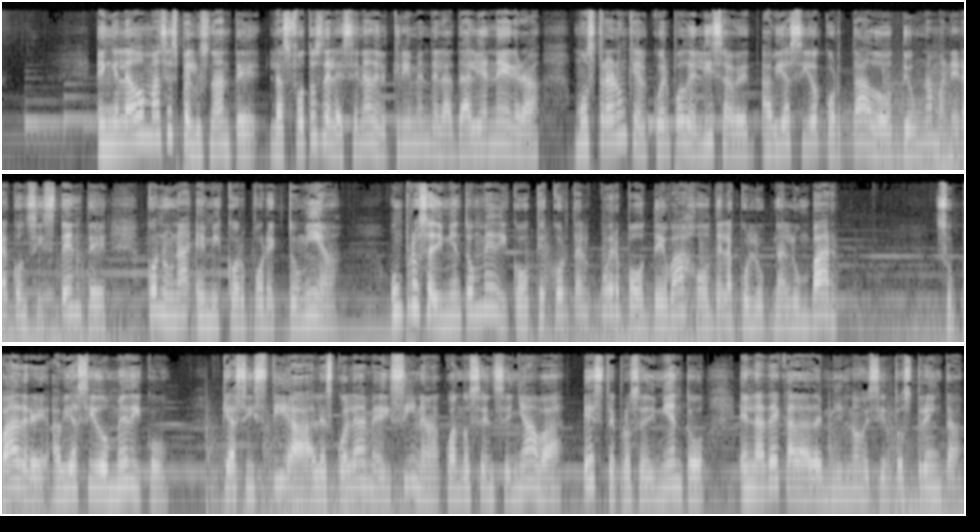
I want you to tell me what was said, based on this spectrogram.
En el lado más espeluznante, las fotos de la escena del crimen de la Dalia Negra mostraron que el cuerpo de Elizabeth había sido cortado de una manera consistente con una hemicorporectomía, un procedimiento médico que corta el cuerpo debajo de la columna lumbar. Su padre había sido médico, que asistía a la escuela de medicina cuando se enseñaba este procedimiento en la década de 1930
